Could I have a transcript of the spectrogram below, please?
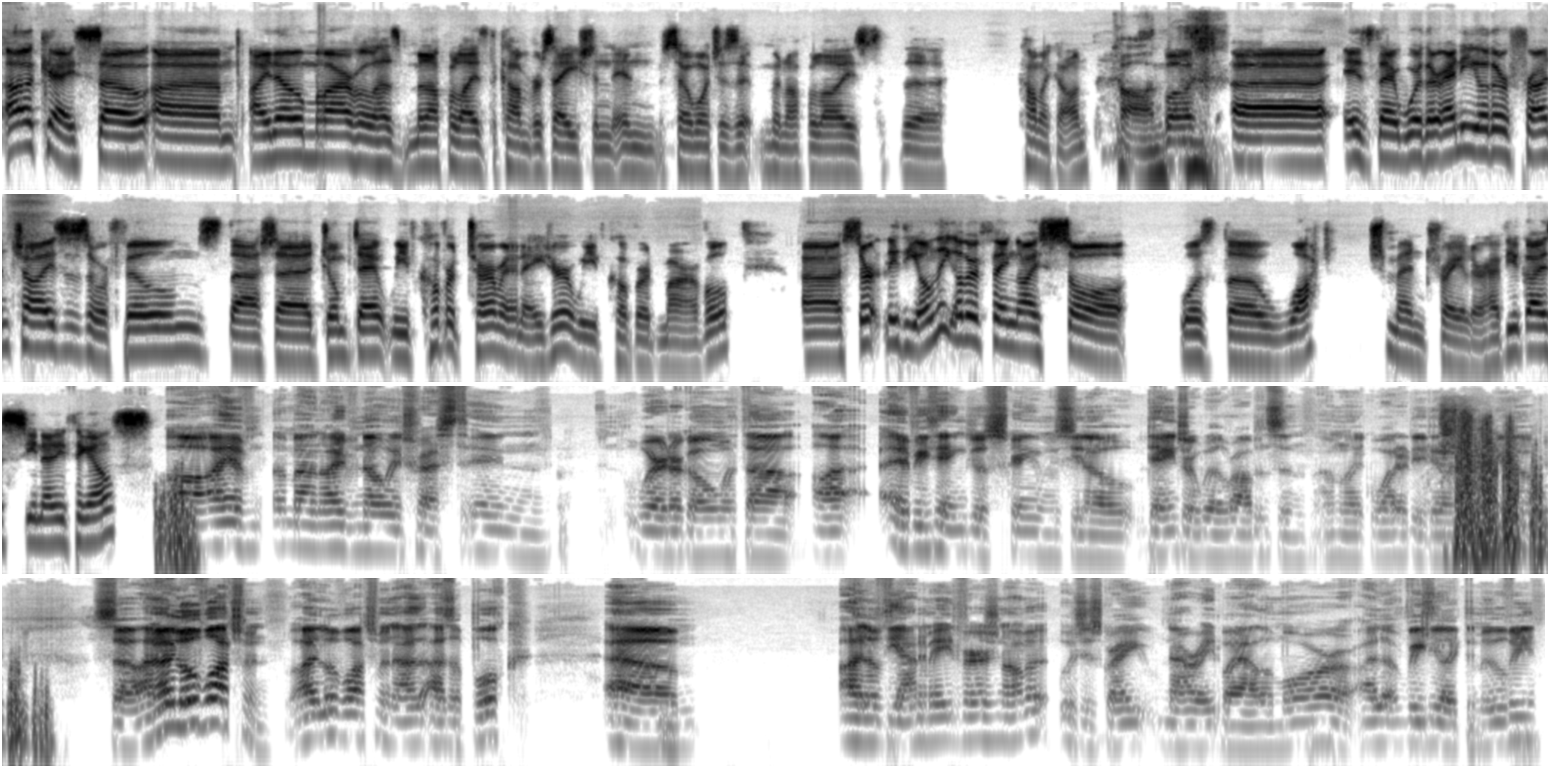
Okay, so um, I know Marvel has monopolized the conversation in so much as it monopolized the Comic Con. Con. But uh, is there were there any other franchises or films that uh, jumped out? We've covered Terminator, we've covered Marvel. Uh, certainly, the only other thing I saw was the Watchmen trailer. Have you guys seen anything else? Uh, I have man. I have no interest in where they're going with that. Uh, everything just screams, you know, danger. Will Robinson. I'm like, what are they doing? You know. So, and I love Watchmen. I love Watchmen as as a book. Um, I love the animated version of it, which is great, narrated by Alan Moore. I lo- really like the movie,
